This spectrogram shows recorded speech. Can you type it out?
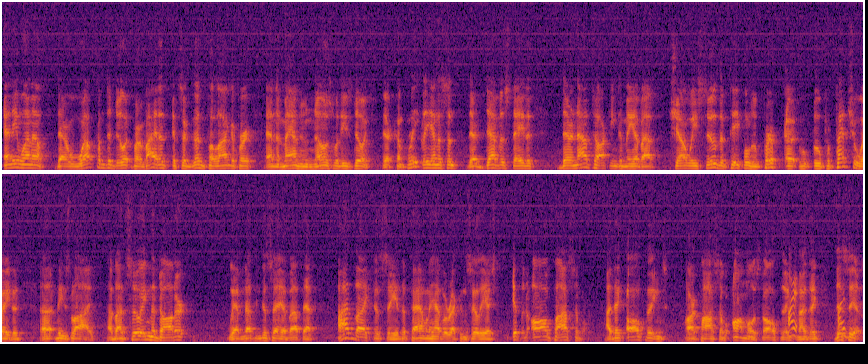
anyone else, they're welcome to do it, provided it's a good philosopher and a man who knows what he's doing. They're completely innocent. They're devastated. They're now talking to me about, shall we sue the people who, per- uh, who, who perpetuated uh, these lies? About suing the daughter? We have nothing to say about that. I'd like to see the family have a reconciliation, if at all possible. I think all things are possible, almost all things, I- and I think this I'd, is.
